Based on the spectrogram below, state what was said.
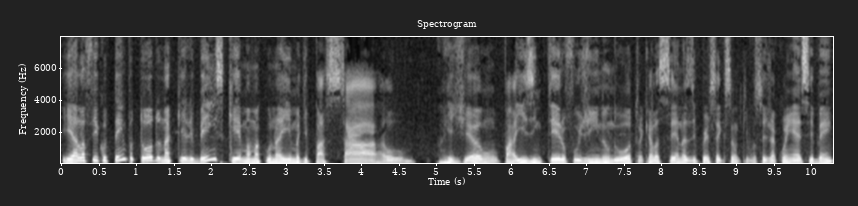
e ela fica o tempo todo naquele bem esquema Macunaíma de passar o, a região, o país inteiro fugindo um do outro, aquelas cenas de perseguição que você já conhece bem.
